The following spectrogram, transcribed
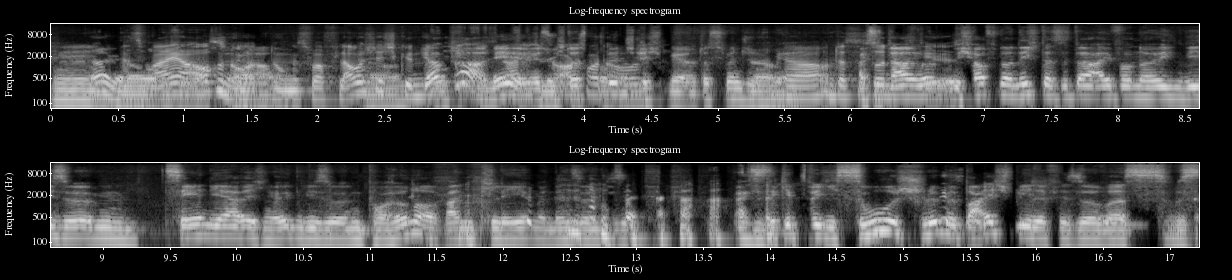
Genau, Das war ja auch in. Ordnung. Es war flauschig genug. Ja, klar, nee, also das wünsche ich mir. Das wünsche ich mir. Ja, und das ist Also so ich hoffe noch nicht, dass sie da einfach nur irgendwie so einem Zehnjährigen irgendwie so ein paar Hörner rankleben. Also da gibt es wirklich so schlimme Beispiele für sowas, was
